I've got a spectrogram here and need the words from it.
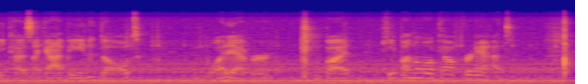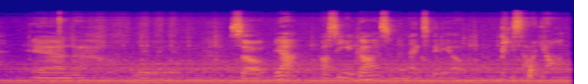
because I gotta be an adult, whatever. But keep on the lookout for that. And so yeah, I'll see you guys in the next video. Peace out, y'all.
